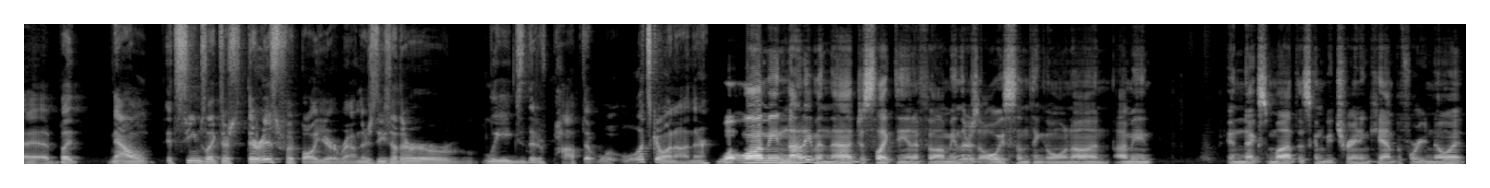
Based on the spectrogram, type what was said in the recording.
uh, but now it seems like there's there is football year round. There's these other leagues that have popped up. What's going on there? Well, well, I mean, not even that. Just like the NFL, I mean, there's always something going on. I mean, in next month it's going to be training camp. Before you know it,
